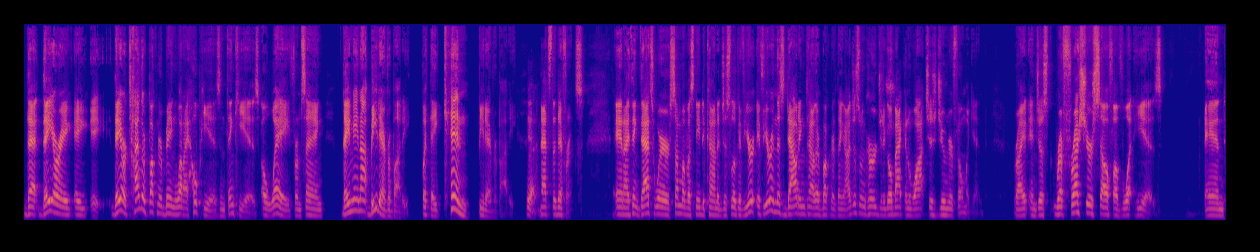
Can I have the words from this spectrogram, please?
that they are a, a, a they are Tyler Buchner being what I hope he is and think he is, away from saying they may not beat everybody, but they can beat everybody. Yeah. That's the difference. And I think that's where some of us need to kind of just look. If you're if you're in this doubting Tyler Buchner thing, I just encourage you to go back and watch his junior film again, right? And just refresh yourself of what he is. And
